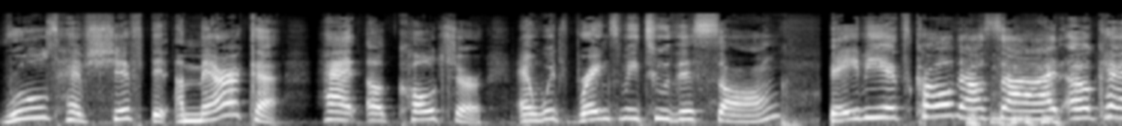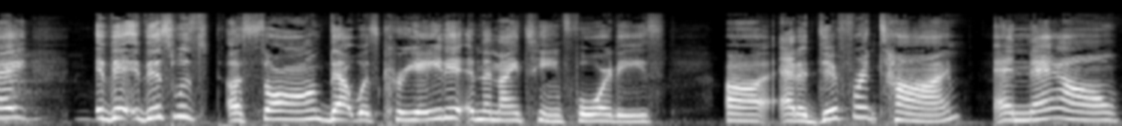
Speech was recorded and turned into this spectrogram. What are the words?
Rules have shifted. America had a culture, and which brings me to this song, "Baby, It's Cold Outside." Okay, Th- this was a song that was created in the 1940s uh, at a different time, and now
